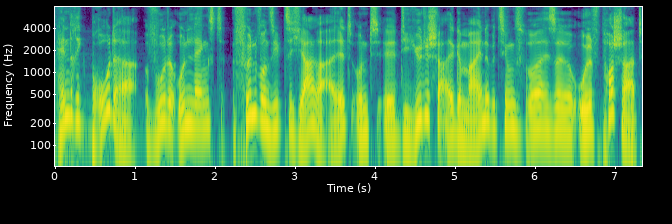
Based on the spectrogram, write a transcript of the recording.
Hendrik Broder wurde unlängst 75 Jahre alt und äh, die jüdische Allgemeine bzw. Ulf Poschardt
